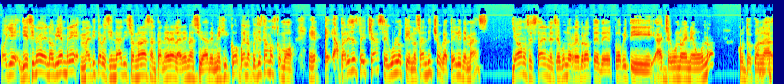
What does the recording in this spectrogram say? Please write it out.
Oye, 19 de noviembre, Maldita Vecindad y Sonora Santanera en la Arena Ciudad de México. Bueno, pues ya estamos como, eh, eh, fechas, según lo que nos han dicho Gatel y demás, ya vamos a estar en el segundo rebrote de COVID y H1N1 junto con las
